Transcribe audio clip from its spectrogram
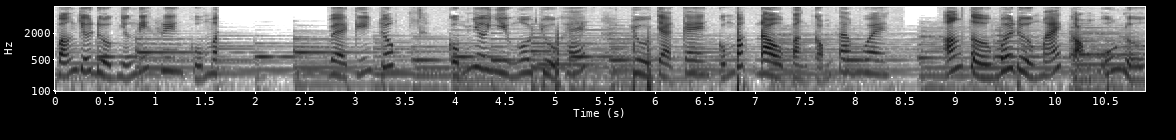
vẫn giữ được những nét riêng của mình. Về kiến trúc, cũng như nhiều ngôi chùa khác, chùa Trà Can cũng bắt đầu bằng cổng tam quan. Ấn tượng với đường mái cổng uốn lượn,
